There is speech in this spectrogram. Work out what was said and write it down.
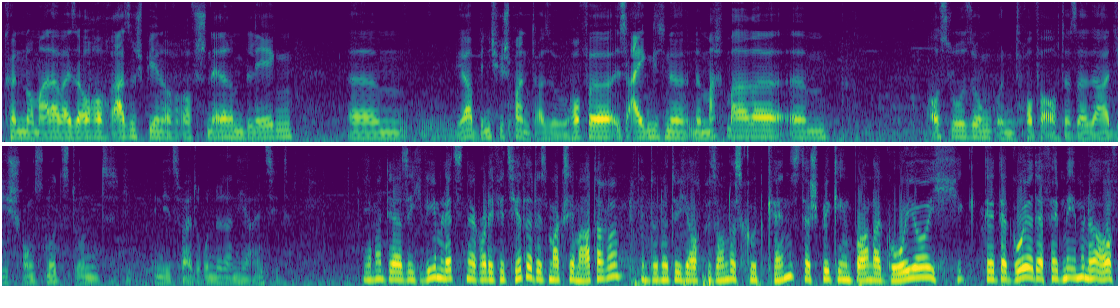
können normalerweise auch auf Rasen spielen, auf, auf schnelleren Belägen ähm, ja, bin ich gespannt. Also hoffe, ist eigentlich eine, eine machbare ähm, Auslosung und hoffe auch, dass er da die Chance nutzt und in die zweite Runde dann hier einzieht. Jemand, der sich wie im letzten Jahr qualifiziert hat, ist Maxi Materer, den du natürlich auch besonders gut kennst. Der spielt gegen Borna Goyo. Ich, der, der Goyo, der fällt mir immer nur auf,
